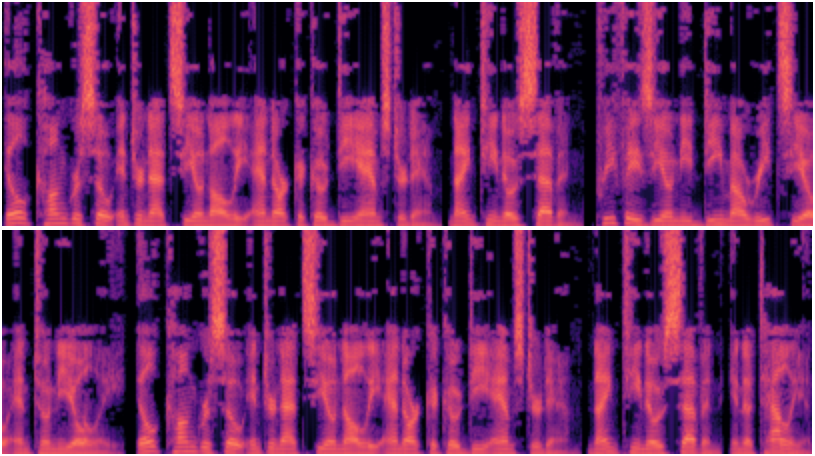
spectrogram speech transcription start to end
Il Congresso Internazionale Anarchico di Amsterdam 1907 Prefazione di Maurizio Antonioli, Il Congresso Internazionale Anarchico di Amsterdam 1907 in Italian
